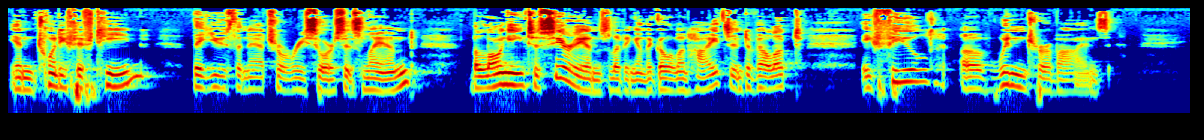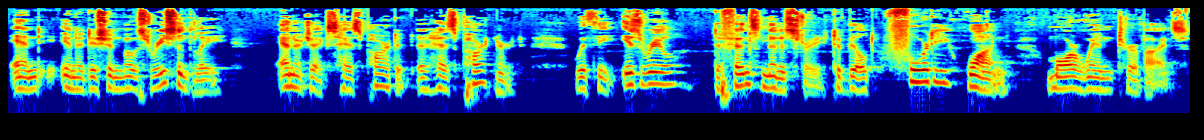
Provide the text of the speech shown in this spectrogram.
In 2015, they used the natural resources land belonging to Syrians living in the Golan Heights and developed a field of wind turbines and in addition, most recently, Energix has, parted, has partnered with the Israel Defense Ministry to build 41 more wind turbines.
